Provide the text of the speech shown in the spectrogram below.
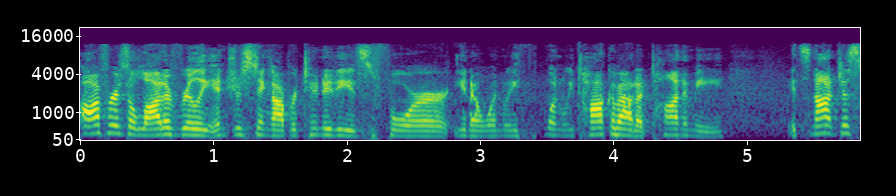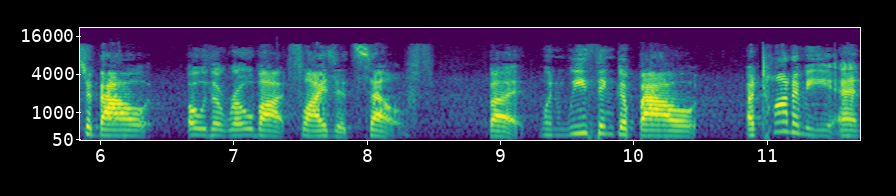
offers a lot of really interesting opportunities for, you know, when we when we talk about autonomy, it's not just about oh the robot flies itself, but when we think about autonomy and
